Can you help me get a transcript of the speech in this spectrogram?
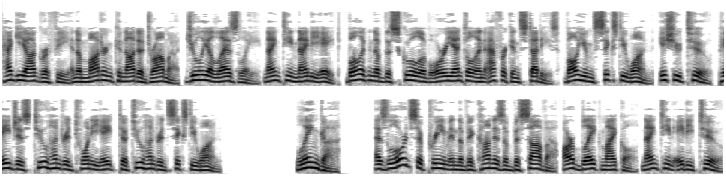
Hagiography and a Modern Kannada Drama, Julia Leslie 1998, Bulletin of the School of Oriental and African Studies, Volume 61, Issue 2, pages 228–261. Linga as Lord Supreme in the Vikanas of Basava, R. Blake Michael 1982,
